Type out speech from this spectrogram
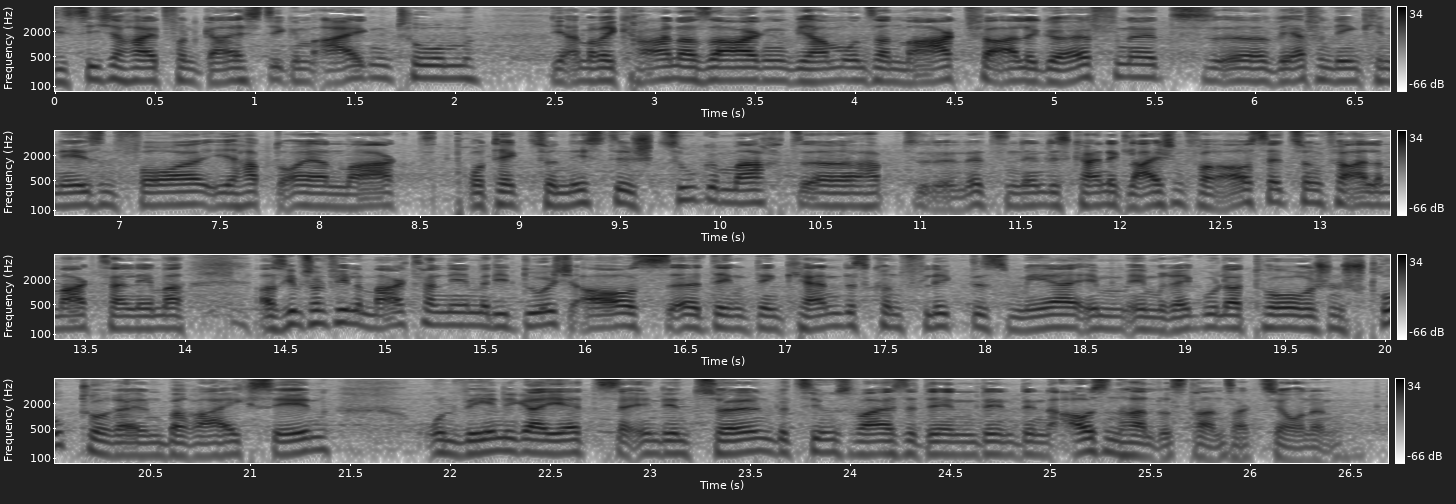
die Sicherheit von geistigem Eigentum. Die Amerikaner sagen, wir haben unseren Markt für alle geöffnet, äh, werfen den Chinesen vor, ihr habt euren Markt protektionistisch zugemacht, äh, habt letzten Endes keine gleichen Voraussetzungen für alle Marktteilnehmer. Also es gibt schon viele Marktteilnehmer, die durchaus äh, den, den Kern des Konfliktes mehr im, im regulatorischen, strukturellen Bereich sehen und weniger jetzt in den Zöllen beziehungsweise den, den, den Außenhandelstransaktionen.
